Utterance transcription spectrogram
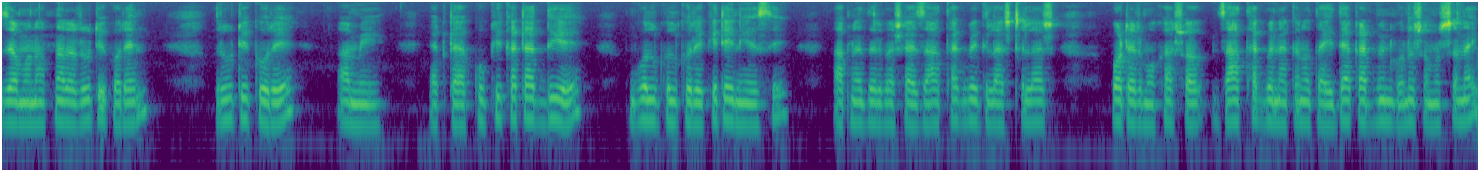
যেমন আপনারা রুটি করেন, রুটি করে আমি একটা কুকি কাটার দিয়ে গোল গোল করে কেটে নিয়েছি। আপনাদের বাসায় যা থাকবে গ্লাস টেলাস, পটের মুখা, সব যা থাকবে না কেন তাই দা কাটবেন, কোনো সমস্যা নাই।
